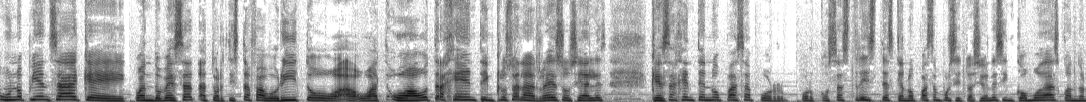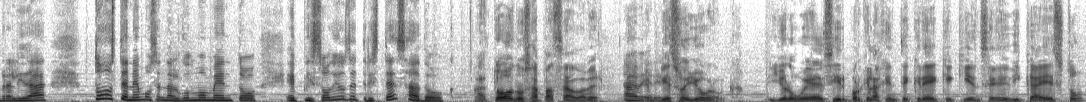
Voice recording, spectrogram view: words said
uno piensa que cuando ves a, tu artista favorito o a, otra gente, incluso en las redes sociales, que esa gente no pasa por, por cosas tristes, que no pasan por situaciones incómodas, cuando en realidad todos tenemos en algún momento episodios de tristeza, Doc. A todos nos ha pasado. A ver, empiezo yo, bronca. Y yo lo voy a decir porque la gente cree que quien se dedica a esto,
